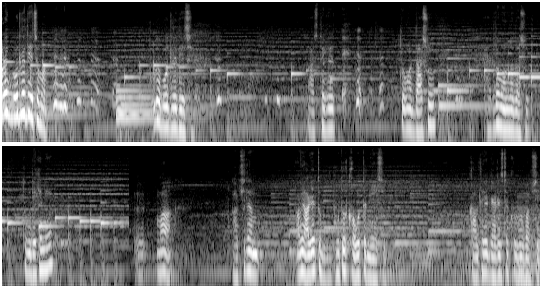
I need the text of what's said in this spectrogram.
অনেক বদলে দিয়েছে, মা। পুরো বদলে দিয়েছে। আজ থেকে তোমার দাসু একদম অন্য দাসু তুমি দেখে নিও। মা ভাবছিলাম আমি আগে একটু ভূতোর খবরটা নিয়ে আসি। কাল থেকে গ্যারেজটা করব ভাবছি।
